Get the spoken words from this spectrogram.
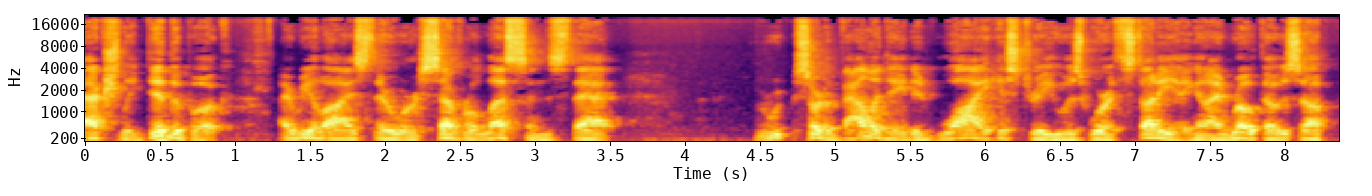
actually did the book, I realized there were several lessons that sort of validated why history was worth studying and I wrote those up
